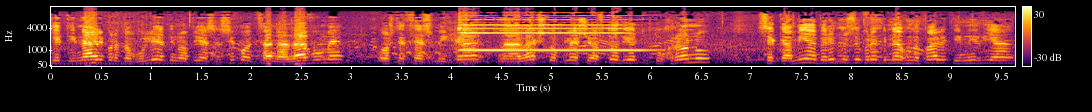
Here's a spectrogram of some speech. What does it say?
και την άλλη πρωτοβουλία την οποία σας είπα ότι θα αναλάβουμε ώστε θεσμικά να αλλάξει το πλαίσιο αυτό διότι του χρόνου σε καμία περίπτωση δεν πρέπει να έχουμε πάλι την ίδια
